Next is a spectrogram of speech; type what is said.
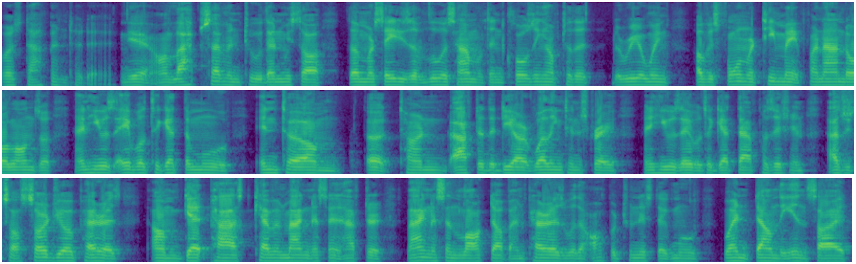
Verstappen today. Yeah, on lap seven too, then we saw the Mercedes of Lewis Hamilton closing up to the, the rear wing of his former teammate Fernando Alonso, and he was able to get the move into um the turn after the DR Wellington straight, and he was able to get that position. As we saw Sergio Perez um get past Kevin Magnussen after Magnussen locked up, and Perez with an opportunistic move went down the inside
